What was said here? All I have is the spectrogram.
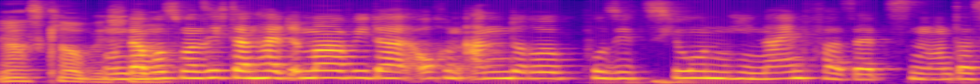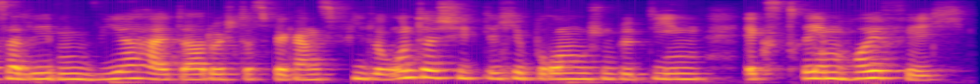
Ja, das glaube ich. Und ja. da muss man sich dann halt immer wieder auch in andere Positionen hineinversetzen. Und das erleben wir halt dadurch, dass wir ganz viele unterschiedliche Branchen bedienen, extrem häufig.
